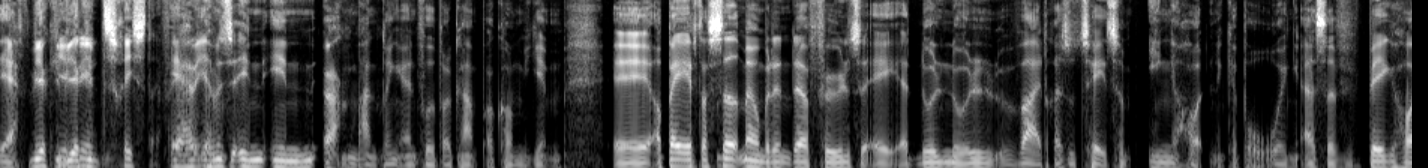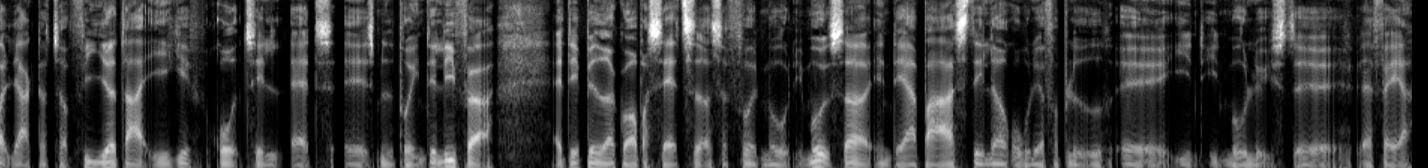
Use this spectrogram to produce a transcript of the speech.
ja, virkelig, virkelig, virkelig trist affære. Ja, jamen, en, en ørkenvandring af en fodboldkamp at komme igennem. Øh, og bagefter sad man jo med den der følelse af, at 0-0 var et resultat, som ingen holdene kan bruge. Ikke? Altså, begge hold jagter top 4, der er ikke råd til at øh, smide point. Det er lige før, at det er bedre at gå op og satse, og så få et mål imod sig, end det er bare stille og roligt at forbløde øh, i, et, i et målløst øh, affære.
